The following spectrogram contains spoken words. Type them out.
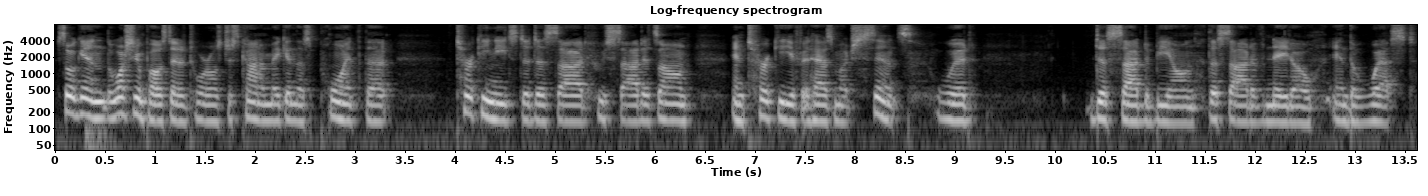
So again, the Washington Post editorial is just kind of making this point that Turkey needs to decide whose side it's on, and Turkey, if it has much sense, would decide to be on the side of NATO and the West.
